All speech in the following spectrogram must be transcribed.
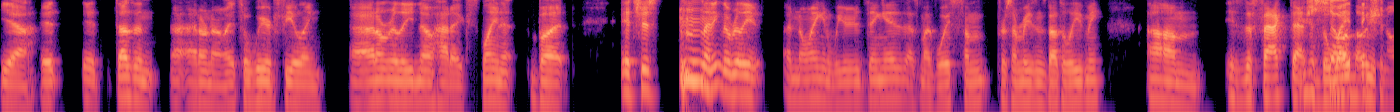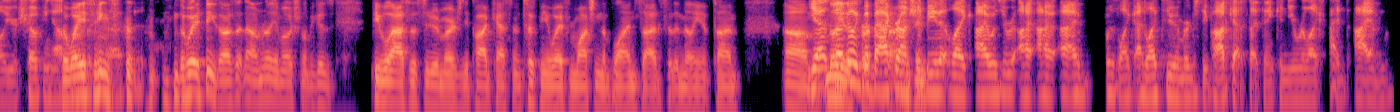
Yeah, it it doesn't. I don't know. It's a weird feeling. I don't really know how to explain it, but it's just. I think the really annoying and weird thing is, as my voice some for some reason is about to leave me, um, is the fact that you're just the so way emotional, things, you're choking up. The way things, the way things are. So, no, I'm really emotional because people asked us to do an emergency podcast, and it took me away from watching The Blind Side for the millionth time. Um, yeah, so I feel like the background should be that like I was, I, I, I was like, I'd like to do emergency podcast, I think, and you were like, I, I am,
